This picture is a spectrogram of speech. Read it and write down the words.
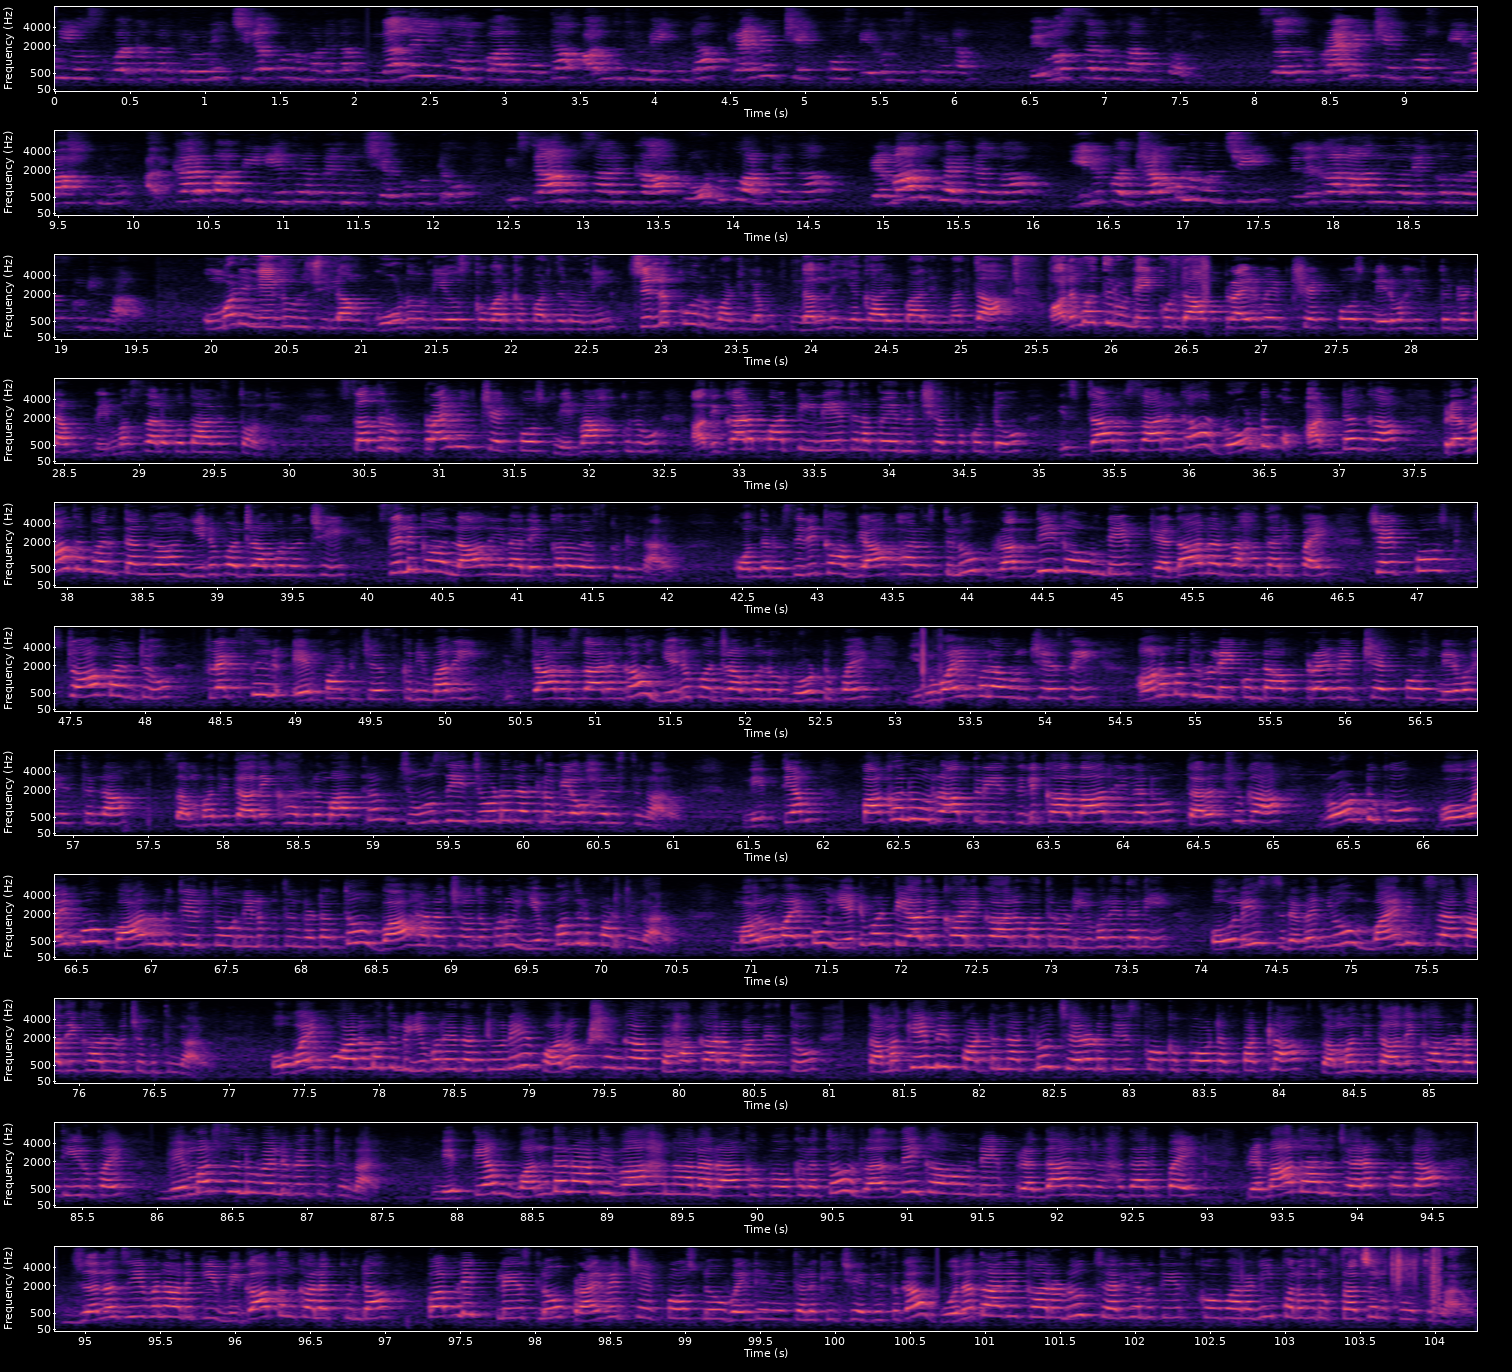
నియోజకవర్గ పరిధిలోని చిలకూరు మండలం నల్లయ్యగారిపాలెం వద్ద అనుమతులు లేకుండా ప్రైవేట్ చెక్ పోస్ట్ నిర్వహిస్తుండటం విమర్శలకు తాగుతోంది సదరు ప్రైవేట్ చెక్ పోస్ట్ నిర్వాహకులు అధికార పార్టీ నేతల పేర్లు చెప్పుకుంటూ ఇష్టానుసారంగా రోడ్డుకు అడ్డంగా ప్రమాదభరితంగా ఇనుప డ్రమ్ములు ఉంచి సిలికా లెక్కలు వేసుకుంటున్నారు. ఉమ్మడి నెల్లూరు జిల్లా గోడూరు నియోజకవర్గ పరిధిలోని చిల్లకూరు మండలం నల్లయ్యగారిపాలెం వద్ద అనుమతులు లేకుండా ప్రైవేట్ చెక్ పోస్ట్ నిర్వహిస్తుండటం విమర్శలకు తావిస్తోంది సదరు ప్రైవేట్ చెక్ పోస్ట్ నిర్వాహకులు అధికార పార్టీ నేతల పేర్లు చెప్పుకుంటూ ఇష్టానుసారంగా రోడ్డుకు అడ్డంగా ప్రమాదభరితంగా ఇనుప డ్రమ్ము నుంచి సిలికా లారీల లెక్కలు వేసుకుంటున్నారు. కొందరు సిలికా వ్యాపారస్తులు రద్దీగా ఉండే ప్రధాన రహదారిపై చెక్ పోస్ట్ స్టాప్ అంటూ ఫ్లెక్సీలు ఏర్పాటు చేసుకుని మరీ ఇష్టానుసారంగా ఇనుప డ్రమ్ములు రోడ్డుపై ఇరువైపులా ఉంచేసి అనుమతులు లేకుండా ప్రైవేట్ చెక్ పోస్ట్ నిర్వహిస్తున్న సంబంధిత అధికారులు మాత్రం చూసి చూడనట్లు వ్యవహరిస్తున్నారు. నిత్యం పగలు రాత్రి సిలికా లారీలను తరచుగా రోడ్డుకు ఓవైపు బారులు తీరుతూ నిలుపుతుండటంతో వాహన చోదకులు ఇబ్బందులు పడుతున్నారు. మరోవైపు ఎటువంటి అధికారిక అనుమతులు ఇవ్వలేదని పోలీస్ రెవెన్యూ మైనింగ్ శాఖ అధికారులు చెబుతున్నారు. ఓవైపు అనుమతులు ఇవ్వలేదంటూనే పరోక్షంగా సహకారం అందిస్తూ తమకేమీ పట్టనట్లు చర్యలు తీసుకోకపోవడం పట్ల సంబంధిత అధికారుల తీరుపై విమర్శలు వెల్లువెత్తుతున్నాయి. నిత్యం వందలాది వాహనాల రాకపోకలతో రద్దీగా ఉండే ప్రధాన రహదారిపై ప్రమాదాలు జరగకుండా జనజీవనానికి విఘాతం కలగకుండా పబ్లిక్ ప్లేస్లో ప్రైవేట్ చెక్ పోస్ట్ను వెంటనే తొలగించే దిశగా ఉన్నతాధికారులు చర్యలు తీసుకోవాలని పలువురు ప్రజలు కోరుతున్నారు.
